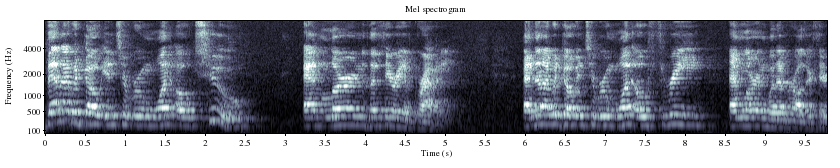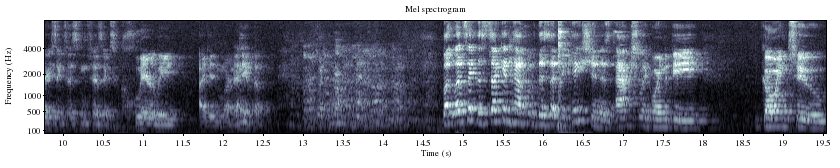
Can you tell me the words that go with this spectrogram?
then I would go into room 102 and learn the theory of gravity. And then I would go into room 103 and learn whatever other theories exist in physics. Clearly, I didn't learn any of them. but let's say the second half of this education is actually going to be going to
